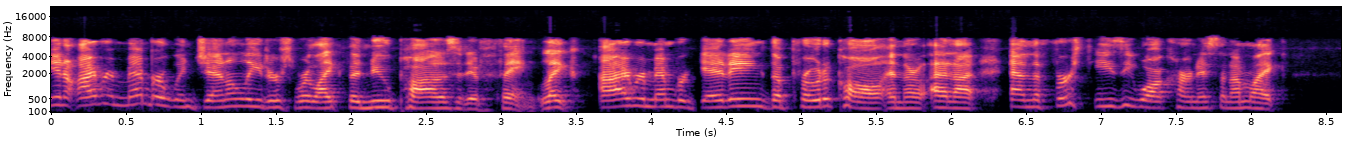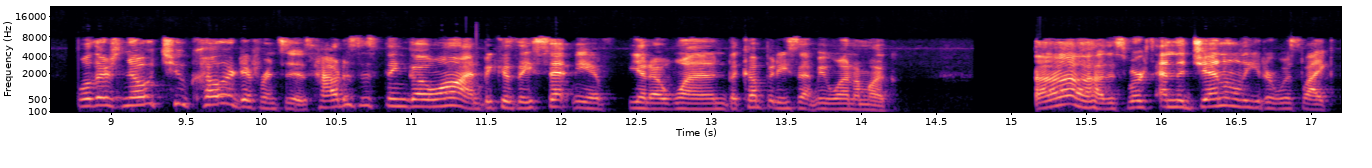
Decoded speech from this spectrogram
you know, I remember when gentle leaders were like the new positive thing. Like I remember getting the protocol and the and I, and the first easy walk harness, and I'm like, well, there's no two color differences. How does this thing go on? Because they sent me a you know one, the company sent me one. I'm like, ah, this works. And the gentle leader was like,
